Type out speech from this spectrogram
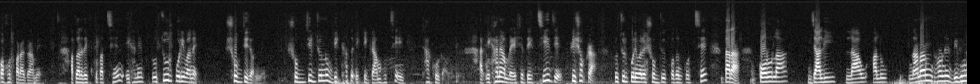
কহরপাড়া গ্রামে। আপনারা দেখতে পাচ্ছেন, এখানে প্রচুর পরিমাণে সবজি জন্মে। সবজির জন্য বিখ্যাত একটি গ্রাম হচ্ছে এই ঠাকুরগাঁও। আর এখানে আমরা এসে দেখছি যে কৃষকরা প্রচুর পরিমাণে সবজি উৎপাদন করছে। তারা করলা জালি লাউ আলু নানান ধরনের বিভিন্ন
